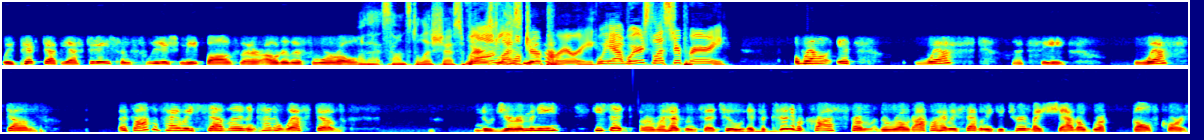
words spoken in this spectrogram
We picked up yesterday some Swedish meatballs that are out of this world. Oh, that sounds delicious. Where's Long- Lester Yeah. Prairie? well, yeah. Where's Lester Prairie? Well, it's west, let's see, west of, it's off of Highway 7 and kind of west of New Germany. He said, or my husband said too, it's a kind of across from the road off of Highway 7. If you turn by Shadowbrook Golf Course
